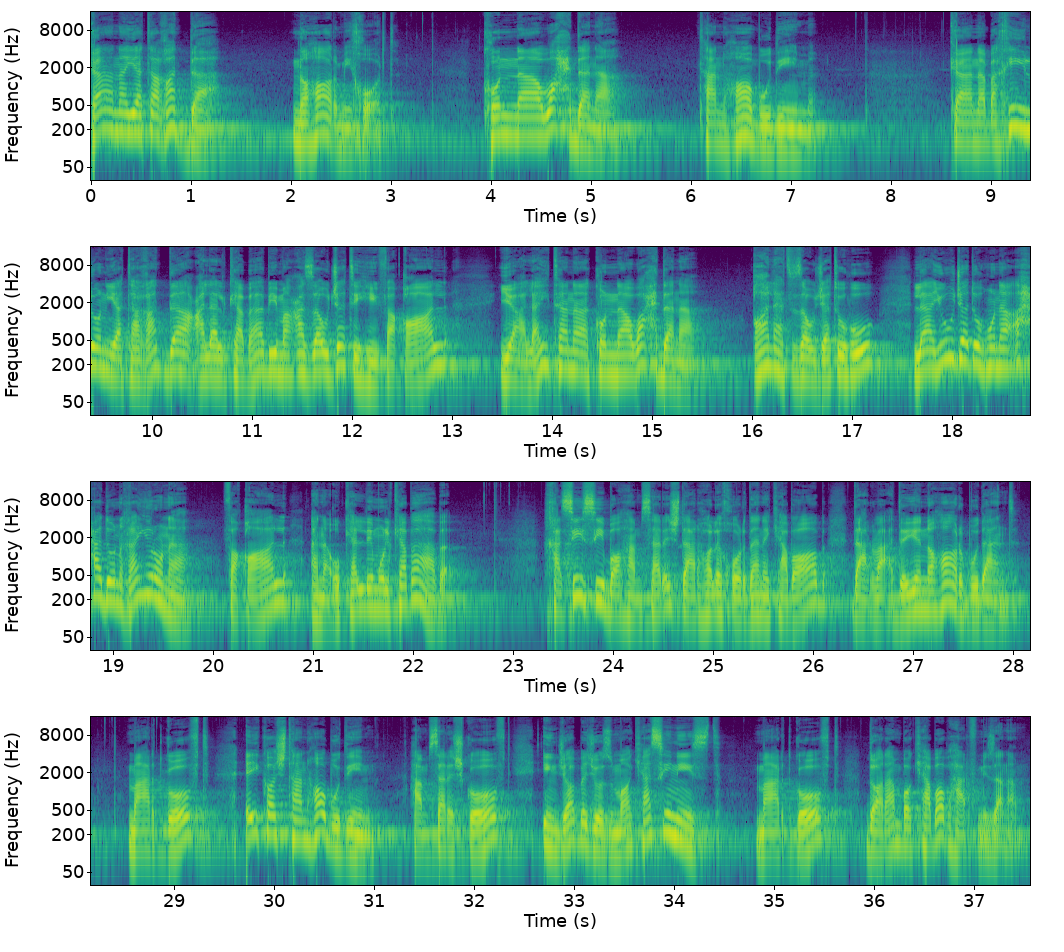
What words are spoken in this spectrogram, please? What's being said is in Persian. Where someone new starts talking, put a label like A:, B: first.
A: کان یتغدا نهار می‌خورد. کنا وحدنا تنها بودیم. كان بخيل يتغدى على الكباب مع زوجته فقال يا ليتنا كنا وحدنا. قالت زوجته لا يوجد هنا احد غيرنا فقال انا اكلم الكباب خسیسی با همسرش در حال خوردن کباب در وعده نهار بودند. مرد گفت ای کاش تنها بودیم. همسرش گفت اینجا به جز ما کسی نیست. مرد گفت دارم با کباب حرف می‌زنم.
